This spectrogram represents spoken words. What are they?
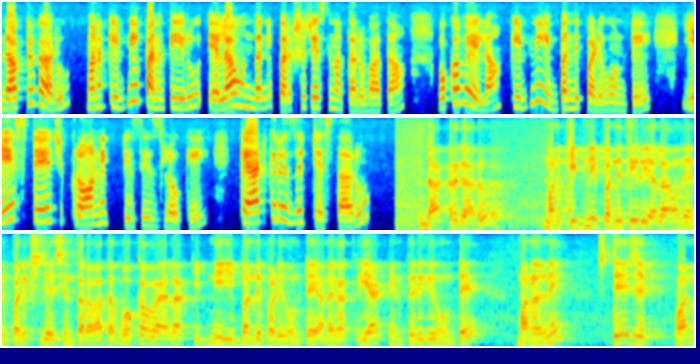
డాక్టర్ గారు మన కిడ్నీ పనితీరు ఎలా ఉందని పరీక్ష చేసిన తరువాత ఒకవేళ కిడ్నీ ఇబ్బంది పడి ఉంటే ఏ స్టేజ్ క్రానిక్ డిసీజ్లోకి కేటగరైజేట్ చేస్తారు? డాక్టర్ గారు మన కిడ్నీ పనితీరు ఎలా ఉంది అని పరీక్ష చేసిన తర్వాత ఒకవేళ కిడ్నీ ఇబ్బంది పడి ఉంటే అనగా క్రియాటినిన్ పెరిగి ఉంటే మనల్ని stage one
